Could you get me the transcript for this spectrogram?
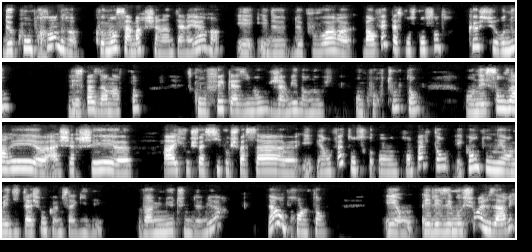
de comprendre comment ça marche à l'intérieur et, et de, de pouvoir euh, bah en fait parce qu'on se concentre que sur nous l'espace d'un instant ce qu'on fait quasiment jamais dans nos vies. On court tout le temps. On est sans arrêt à chercher ah il faut que je fasse ci, il faut que je fasse ça. Euh, et, en fait, on se, on prend pas le temps. Et quand on est en méditation comme ça guidée, 20 minutes, une demi-heure, là on prend le temps. Et, on, et les émotions, elles arrivent,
